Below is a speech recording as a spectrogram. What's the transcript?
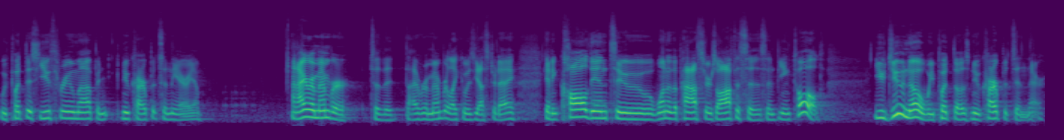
We put this youth room up and new carpets in the area. And I remember to the I remember like it was yesterday, getting called into one of the pastor's offices and being told, "You do know we put those new carpets in there."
